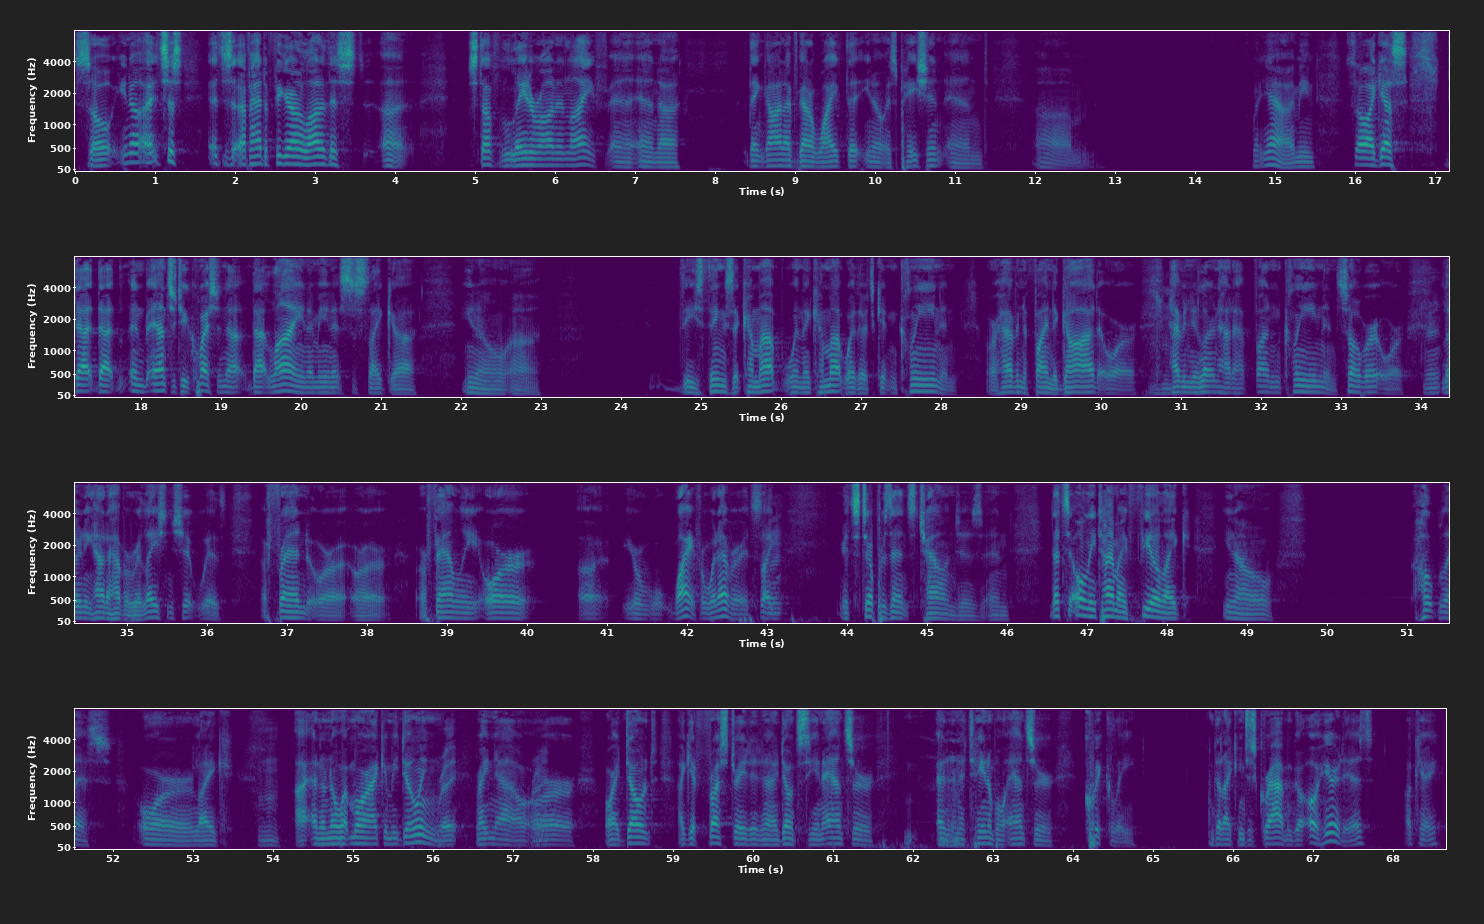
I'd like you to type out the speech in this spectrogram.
So you know, it's just it's I've had to figure out a lot of this uh, stuff later on in life, and, and uh, thank God I've got a wife that you know is patient and. Um, but yeah, I mean, so I guess that that in answer to your question, that that line, I mean, it's just like uh, you know uh, these things that come up when they come up, whether it's getting clean and or having to find a God or having to learn how to have fun, clean and sober, or learning how to have a relationship with a friend or or or family or uh, your wife or whatever. It's like it still presents challenges, and that's the only time I feel like you know hopeless or like I, I don't know what more I can be doing Right. right now, Right. or or I don't. I get frustrated and I don't see an answer, an, an mm-hmm. attainable answer quickly that I can just grab and go, oh, here it is. Okay,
